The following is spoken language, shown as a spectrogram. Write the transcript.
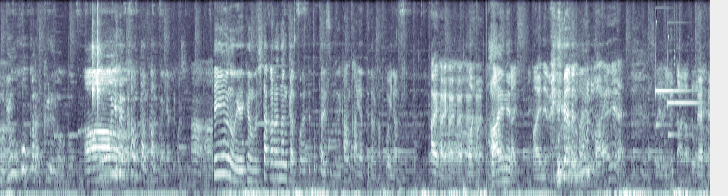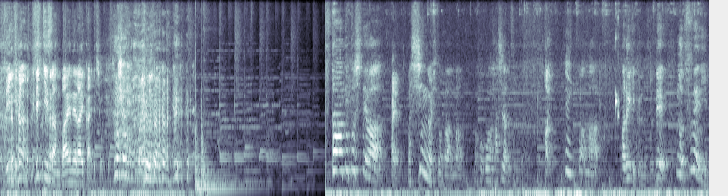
もう両方から来るのをもうこういうカンカンカンカンやってほしい。っていうので下からなんかこうやって撮ったりするのでカンカンやってたらかっこいいなと思ったはいはいはいはいはい。映え狙いですね。映え狙い映え狙いそれを言ったら上がってリッキーリッキーさん映え狙い会でしょうスタートとしては、はい。まあ、真の人が、まあ、まあここの橋だとするはい。と、まあまあ、歩いてくるんですよ。でもう常に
